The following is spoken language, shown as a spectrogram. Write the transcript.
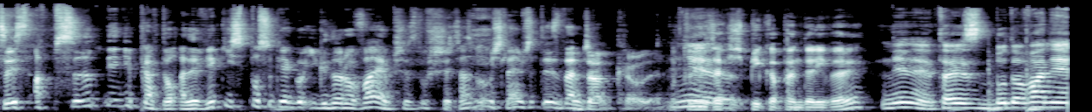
Co jest absolutnie nieprawdą, ale w jakiś sposób ja go ignorowałem przez dłuższy czas, bo myślałem, że to jest dungeon crawler. To nie jest jakiś pick-up and delivery? Nie, nie, to jest budowanie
